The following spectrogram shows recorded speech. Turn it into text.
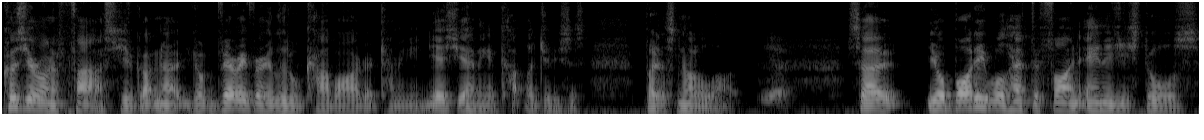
because you're on a fast, you've got no, you've got very, very little carbohydrate coming in. Yes, you're having a couple of juices, but it's not a lot. Yeah. So your body will have to find energy stores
